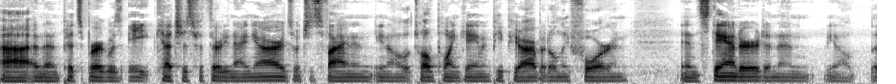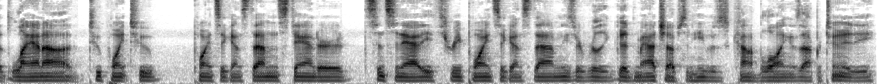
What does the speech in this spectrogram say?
Uh, and then Pittsburgh was eight catches for 39 yards, which is fine in, you know, a 12 point game in PPR, but only four in, in standard. And then, you know, Atlanta, 2.2 points against them in standard. Cincinnati, three points against them. These are really good matchups, and he was kind of blowing his opportunity.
